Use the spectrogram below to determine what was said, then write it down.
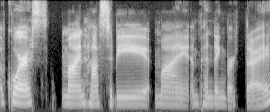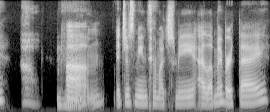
of course, mine has to be my impending birthday. Mhm. Um, it just means so much to me. I love my birthday,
